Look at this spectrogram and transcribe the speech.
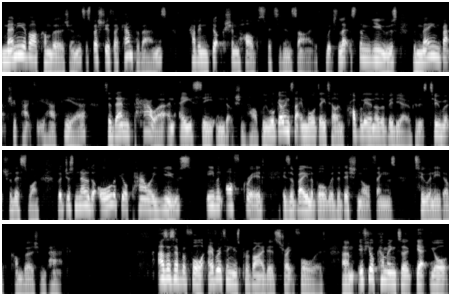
Many of our conversions, especially if they're camper vans, have induction hobs fitted inside, which lets them use the main battery pack that you have here to then power an AC induction hob. We will go into that in more detail in probably another video because it's too much for this one. But just know that all of your power use, even off grid, is available with additional things to an EDUB conversion pack. As I said before, everything is provided straightforward. Um, if you're coming to get your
